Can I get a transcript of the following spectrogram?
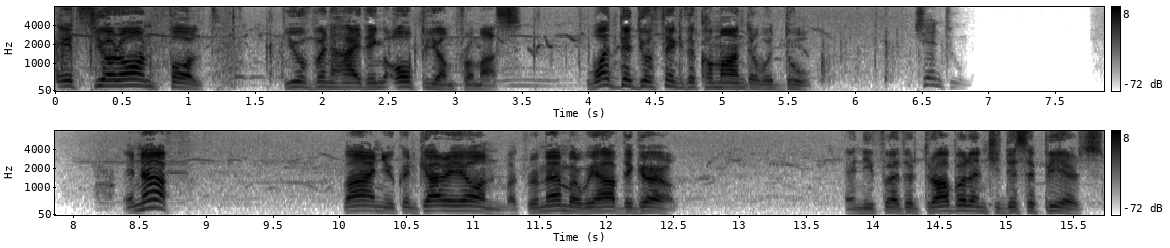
It's your own fault. You've been hiding opium from us. What did you think the commander would do? Gentlemen. Enough! Fine, you can carry on, but remember we have the girl. Any further trouble and she disappears.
